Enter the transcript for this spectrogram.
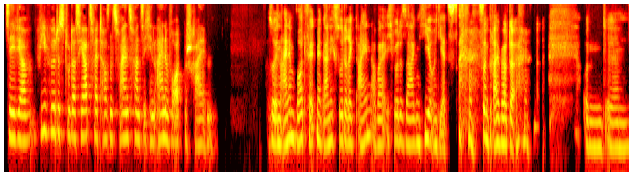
Silvia, wie würdest du das Jahr 2022 in einem Wort beschreiben? Also in einem Wort fällt mir gar nicht so direkt ein, aber ich würde sagen hier und jetzt. das sind drei Wörter. Und ähm,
